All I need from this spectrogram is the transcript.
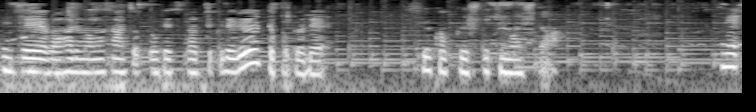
先生が春ママさんちょっとお手伝ってくれるってことで、収穫してきました。ね。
